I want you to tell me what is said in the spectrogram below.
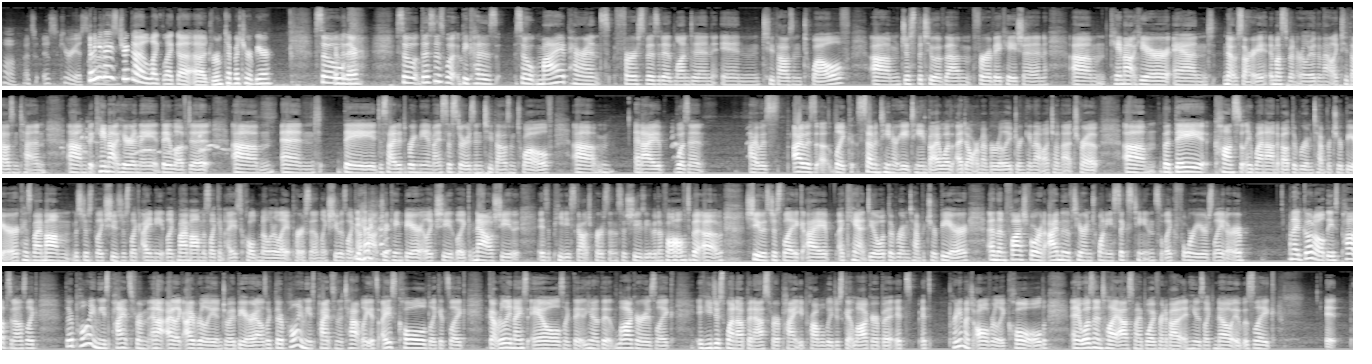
huh? That's it's curious. Don't you Um, guys drink a like like a, a room temperature beer So over there? So this is what because so my parents first visited London in 2012, um, just the two of them for a vacation. Um, came out here and no, sorry, it must have been earlier than that, like 2010. Um, but came out here and they they loved it, um, and they decided to bring me and my sisters in 2012. Um, and I wasn't I was I was uh, like 17 or 18, but I was I don't remember really drinking that much on that trip. Um, but they constantly went on about the room temperature beer because my mom was just like she was just like I need like my mom was like an ice cold Miller Lite person. Like she was like I'm not drinking beer. Like she like now she is a peaty Scotch person, so she's even evolved. But um, she was just like I I can't deal with the room temperature beer. And then flash forward, I moved here in 2016, so like four years later and I'd go to all these pubs and I was like, they're pulling these pints from, and I, I like, I really enjoy beer. And I was like, they're pulling these pints from the tap. Like, it's ice cold. Like, it's like, got really nice ales. Like, the, you know, the lager is like, if you just went up and asked for a pint, you'd probably just get lager, but it's, it's, pretty much all really cold and it wasn't until i asked my boyfriend about it and he was like no it was like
